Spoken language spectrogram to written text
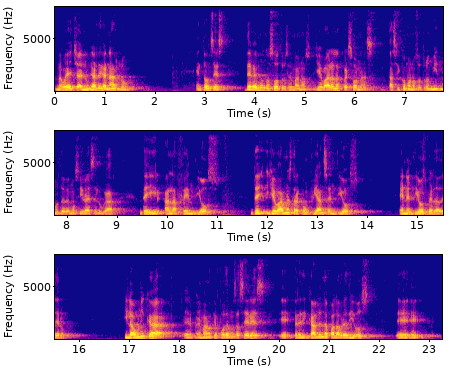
me voy a echar, en lugar de ganarlo, entonces debemos nosotros, hermanos, llevar a las personas, así como nosotros mismos debemos ir a ese lugar, de ir a la fe en Dios, de llevar nuestra confianza en Dios, en el Dios verdadero. Y la única, hermano, que podemos hacer es eh, predicarles la palabra de Dios, eh, eh,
